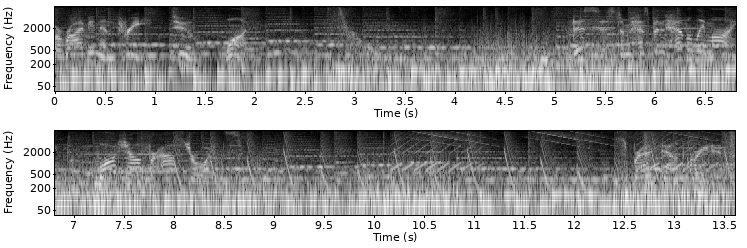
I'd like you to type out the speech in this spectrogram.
Arriving in three, two, one. This system has been heavily mined. Watch out for asteroids. Spread downgraded.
